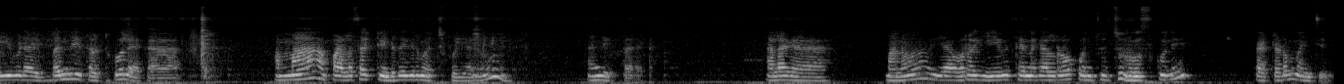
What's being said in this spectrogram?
ఈవిడ ఇబ్బంది తట్టుకోలేక అమ్మా పళ్ళ సట్టి ఇంటి దగ్గర మర్చిపోయాను అని చెప్తారట అలాగా మనం ఎవరు ఏమి తినగలరో కొంచెం చూసుకుని పెట్టడం మంచిది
